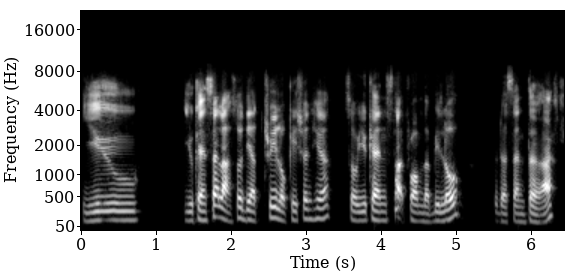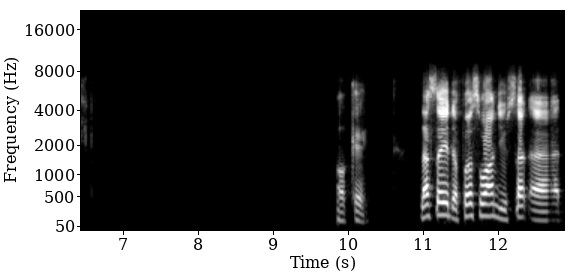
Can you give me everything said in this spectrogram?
you you can set lah. So there are three locations here. So you can start from the below to the center. Huh? Okay. Let's say the first one you set at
